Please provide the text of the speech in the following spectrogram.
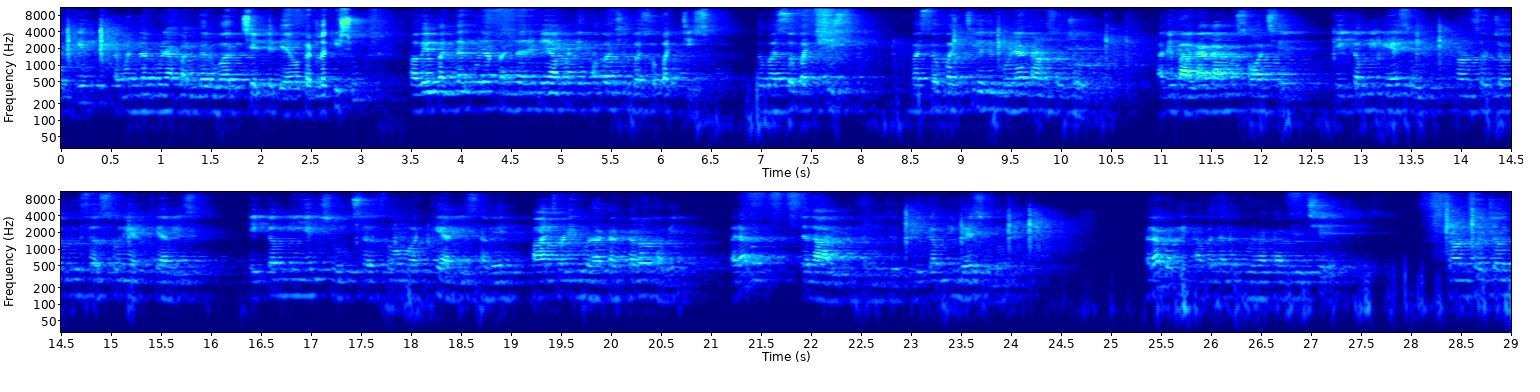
ઓકે? તો પંદર ગુણ્યા પંદર વર્ગ છે એટલે બે વખત લખીશું. હવે પંદર ગુણ્યા પંદર એટલે આપણને ખબર છે બસો પચીસ. તો બસો પચીસ બસો પચીસ અને ગુણ્યા ત્રણસો ચૌદ. અને ભાગાકારમાં સો છે. એકમની બે શું ત્રણસો ચૌદ છસો ને અઠ્યાવીસ. એકમની એક શું છસો અઠ્યાવીસ. હવે પાંચ વડે ગુણાકાર કરો તમે. બરાબર? ચાલો આ રીતે તમે જો એકમની બે શૂનો બરાબર ને? આ બધાનો ગુણાકાર જે છે ત્રણસો ચૌદ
